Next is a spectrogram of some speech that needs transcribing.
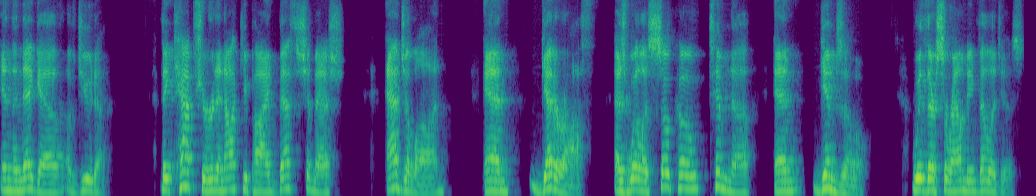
in the Negev of Judah. They captured and occupied Beth Shemesh, Aijalon, and Gederoth, as well as Soko, Timnah, and Gimzo, with their surrounding villages.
